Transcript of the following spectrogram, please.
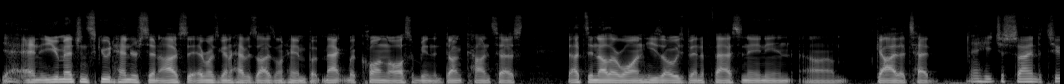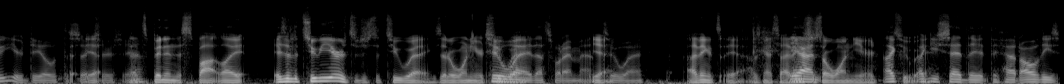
Yeah, and you mentioned Scoot Henderson. Obviously, everyone's going to have his eyes on him, but Mac McClung will also be in the dunk contest. That's another one. He's always been a fascinating um, guy that's had Yeah, he just signed a two-year deal with the Uh, yeah, Sixers. Yeah, that's been in the spotlight. Is it a two year or is it just a two way? Is it a one year two two-way. way? That's what I meant. Yeah. Two-way. I think it's yeah. I was gonna say I think Yeah, it's just a one year like two way. like you said, they they've had all these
